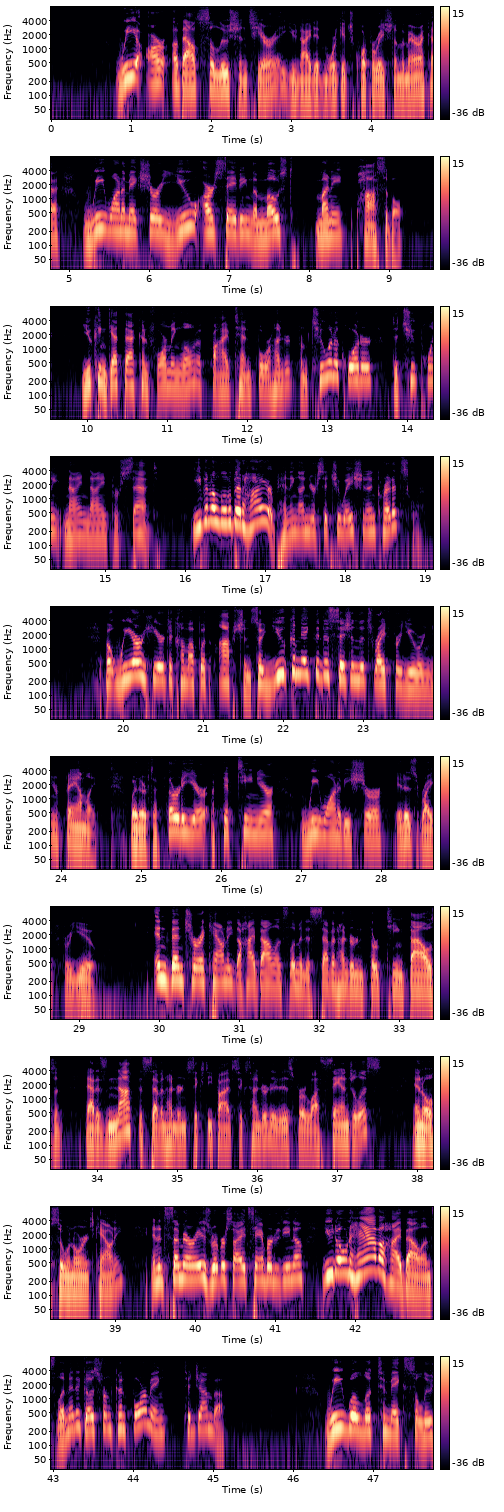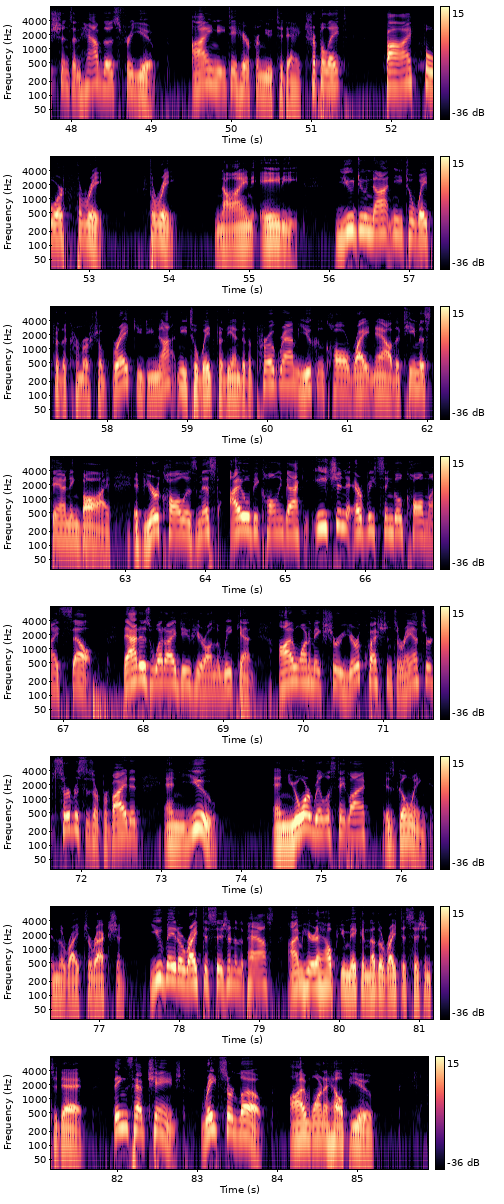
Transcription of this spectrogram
We are about solutions here at United Mortgage Corporation of America. We want to make sure you are saving the most money possible. You can get that conforming loan of 510 400 from two and a quarter to 2.99%, even a little bit higher, depending on your situation and credit score. But we are here to come up with options so you can make the decision that's right for you and your family. Whether it's a 30 year, a 15 year, we want to be sure it is right for you. In Ventura County, the high balance limit is 713,000. That is not the 765,600 it is for Los Angeles and also in Orange County. And in some areas, Riverside, San Bernardino, you don't have a high balance limit. It goes from conforming to jumbo. We will look to make solutions and have those for you. I need to hear from you today. 888 543 3980. You do not need to wait for the commercial break. You do not need to wait for the end of the program. You can call right now. The team is standing by. If your call is missed, I will be calling back each and every single call myself. That is what I do here on the weekend. I want to make sure your questions are answered, services are provided, and you and your real estate life is going in the right direction. You've made a right decision in the past. I'm here to help you make another right decision today. Things have changed, rates are low. I want to help you.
